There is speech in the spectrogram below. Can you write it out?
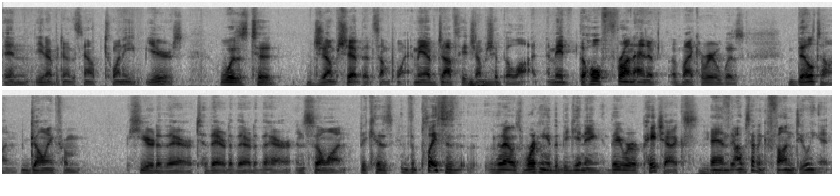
in you know I've been doing this now 20 years was to jump ship at some point. I mean, I've obviously jumped mm-hmm. ship a lot. I mean, the whole front end of, of my career was built on going from here to there to there to there to there and so on because the places that I was working at the beginning they were paychecks mm-hmm. and I was having fun doing it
